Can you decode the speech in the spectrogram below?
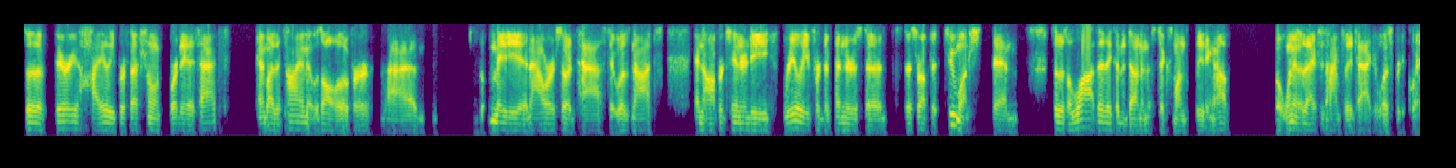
So a very highly professional and coordinated attack. And by the time it was all over, uh, maybe an hour or so had passed. It was not an opportunity really for defenders to disrupt it too much then. So there's a lot that they could have done in the six months leading up. But when it was actually time for the attack, it was pretty quick.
